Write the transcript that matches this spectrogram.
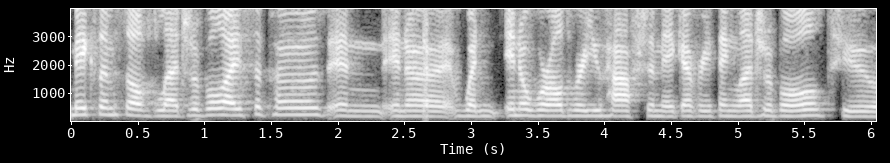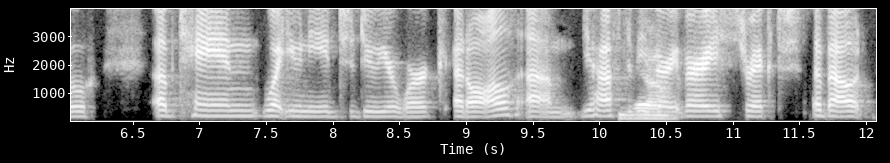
make themselves legible i suppose in in a when in a world where you have to make everything legible to obtain what you need to do your work at all um, you have to be Yeah. very very strict about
